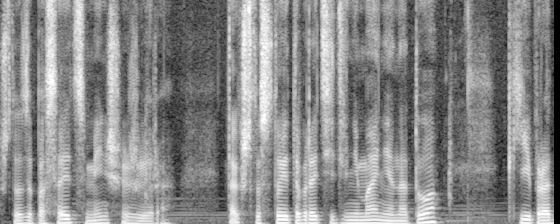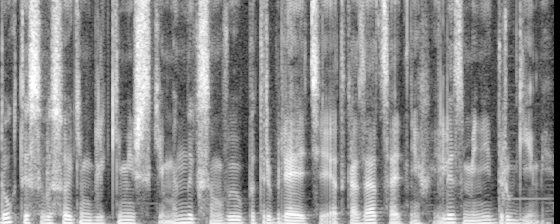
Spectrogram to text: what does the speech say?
что запасается меньше жира. Так что стоит обратить внимание на то, какие продукты с высоким гликемическим индексом вы употребляете и отказаться от них или заменить другими.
